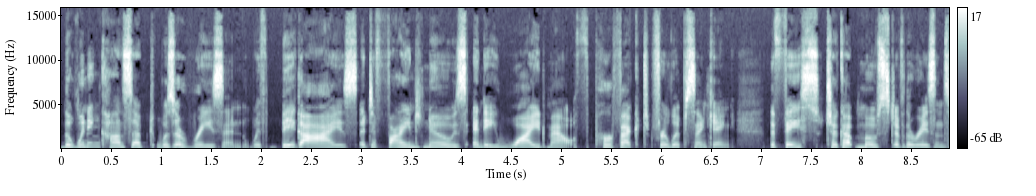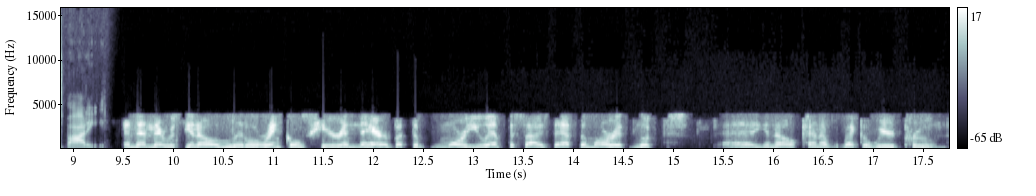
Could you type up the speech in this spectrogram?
The winning concept was a raisin with big eyes, a defined nose, and a wide mouth, perfect for lip syncing. The face took up most of the raisin's body. And then there was, you know, little wrinkles here and there, but the more you emphasize that, the more it looked, uh, you know, kind of like a weird prune.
